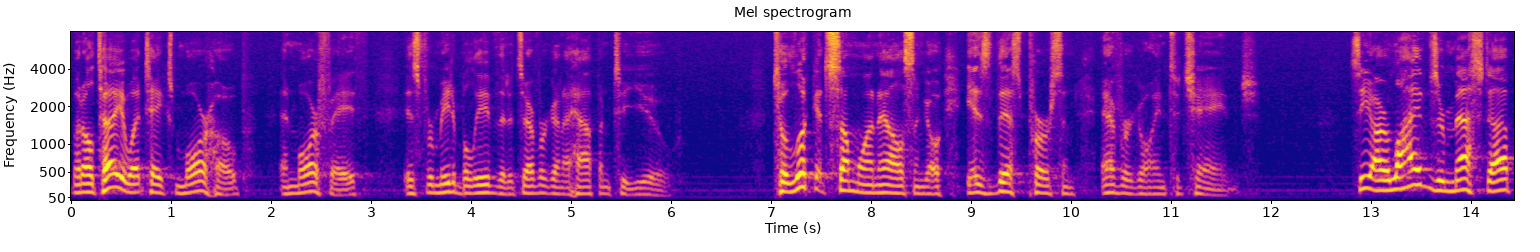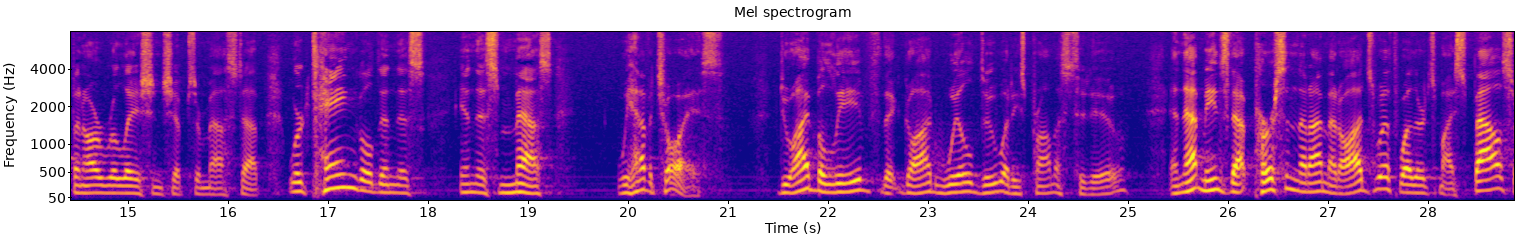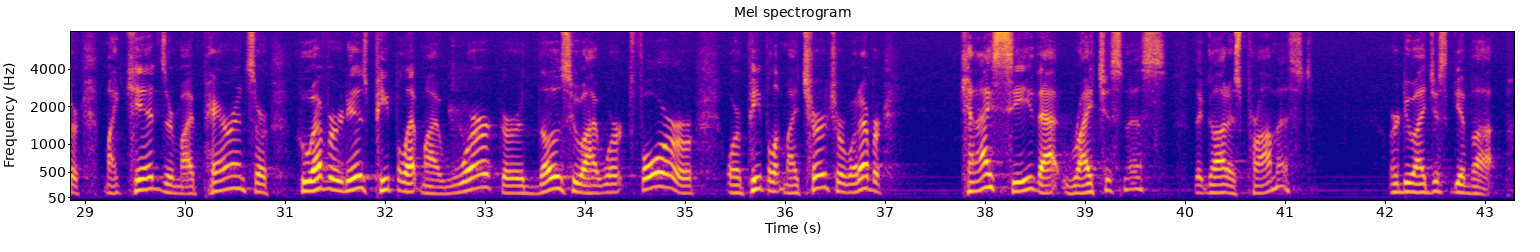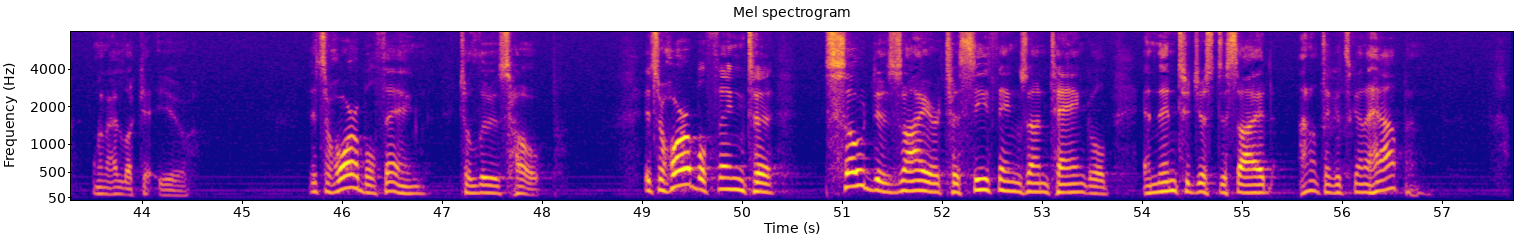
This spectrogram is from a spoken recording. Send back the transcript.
But I'll tell you what takes more hope and more faith is for me to believe that it's ever going to happen to you. To look at someone else and go, is this person ever going to change? See, our lives are messed up and our relationships are messed up. We're tangled in this, in this mess. We have a choice. Do I believe that God will do what He's promised to do? And that means that person that I'm at odds with, whether it's my spouse or my kids or my parents or whoever it is, people at my work or those who I worked for or, or people at my church or whatever, can I see that righteousness that God has promised? Or do I just give up when I look at you? It's a horrible thing to lose hope. It's a horrible thing to so desire to see things untangled and then to just decide, I don't think it's going to happen.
